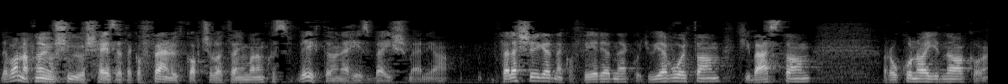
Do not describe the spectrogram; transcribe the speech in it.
de vannak nagyon súlyos helyzetek a felnőtt kapcsolatainkban, amikor ez végtelen nehéz beismerni. A feleségednek, a férjednek, hogy hülye voltam, hibáztam, a rokonaidnak, a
